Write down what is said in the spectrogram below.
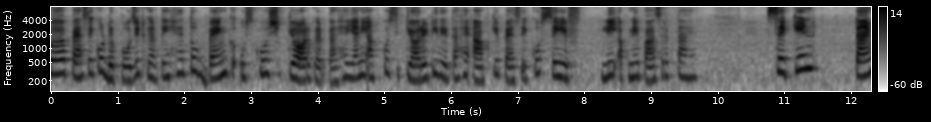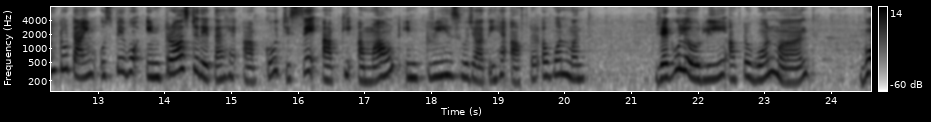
पैसे को डिपॉजिट करते हैं तो बैंक उसको सिक्योर करता है, यानी आपको सिक्योरिटी देता है, आपके पैसे को सेफली अपने पास रखता है। सेकंड टाइम टू टाइम उस पर वो इंटरेस्ट देता है आपको, जिससे आपकी अमाउंट इंक्रीज़ हो जाती है after a one month regularly after one month वो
